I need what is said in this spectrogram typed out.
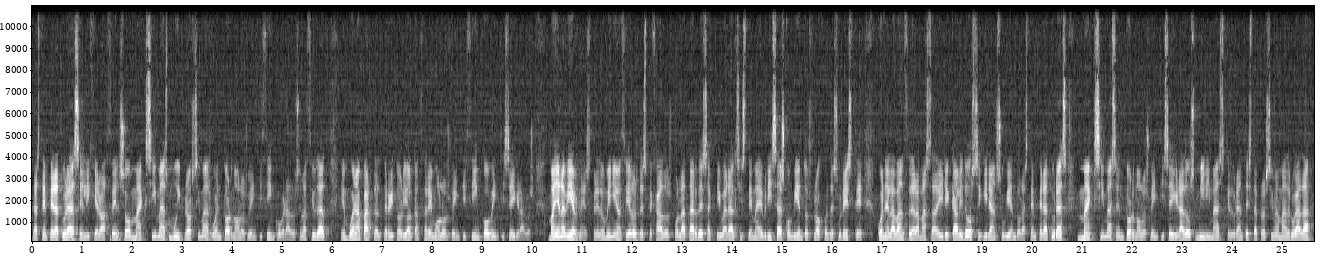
Las temperaturas en ligero ascenso, máximas muy próximas o en torno a los 25 grados en la ciudad, en buena parte del territorio alcanzaremos los 25-26 grados. Mañana viernes, predominio de cielos despejados. Por la tarde se activará el sistema de brisas con vientos flojos de sureste. Con el avance de la masa de aire cálido seguirán subiendo las temperaturas máximas en torno a los 26 grados mínimas que durante esta próxima madrugada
